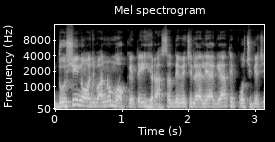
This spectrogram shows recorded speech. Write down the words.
ਦੋਸ਼ੀ ਨੌਜਵਾਨ ਨੂੰ ਮੌਕੇ ਤੇ ਹੀ ਹਿਰਾਸਤ ਦੇ ਵਿੱਚ ਲੈ ਲਿਆ ਗਿਆ ਤੇ ਪੁੱਛਗਿੱਛ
